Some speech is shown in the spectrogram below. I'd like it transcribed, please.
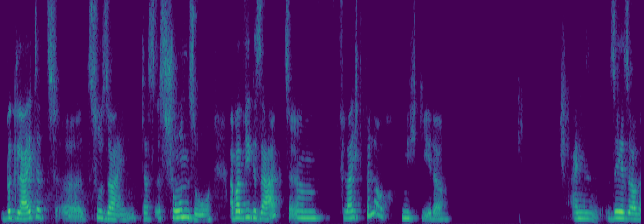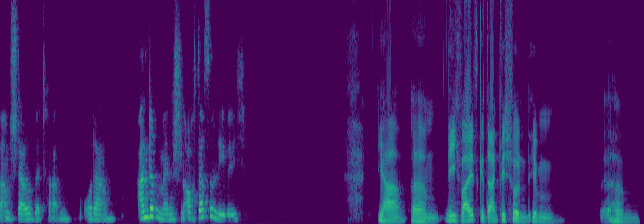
begleitet äh, zu sein. Das ist schon so. Aber wie gesagt, ähm, vielleicht will auch nicht jeder eine Seelsorge am Sterbebett haben oder andere Menschen. Auch das erlebe ich. Ja, ähm, nee, ich war jetzt gedanklich schon eben ähm,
